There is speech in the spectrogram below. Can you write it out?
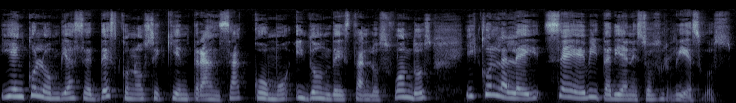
y en Colombia se desconoce quién transa, cómo y dónde están los fondos y con la ley se evitarían esos riesgos.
